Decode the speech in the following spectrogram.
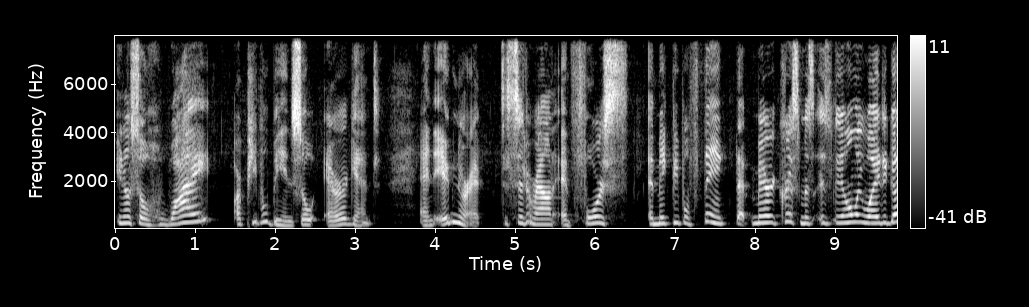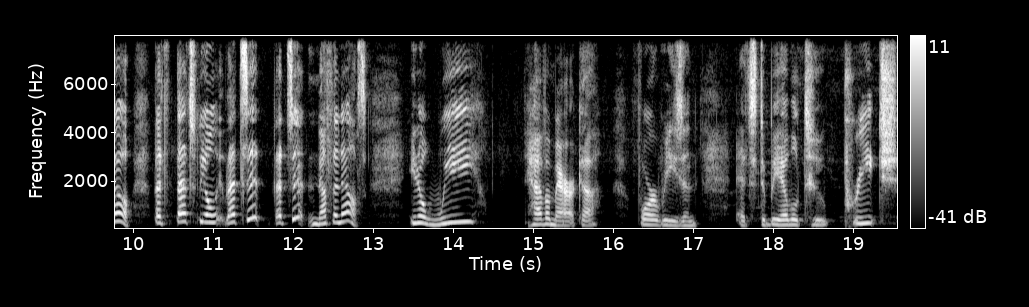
You know, so why are people being so arrogant and ignorant to sit around and force and make people think that Merry Christmas is the only way to go. That's that's the only that's it. That's it. Nothing else. You know, we have America for a reason. It's to be able to preach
